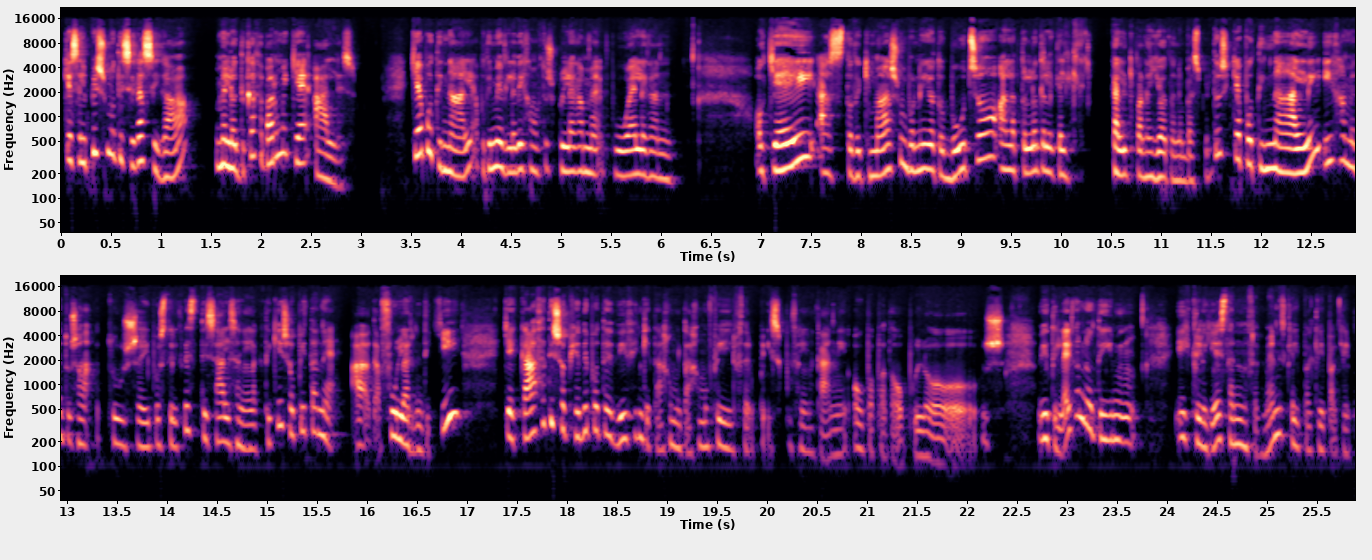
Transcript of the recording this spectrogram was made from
και σε ελπίσουμε ότι σιγά σιγά μελλοντικά θα πάρουμε και άλλες. Και από την άλλη, από τη μία δηλαδή είχαμε αυτούς που, λέγαμε, που έλεγαν Οκ, ας το δοκιμάσουμε, μπορεί να είναι για τον μπούτσο, αλλά από το ολότελα καλή και η Παναγιώταινα, εν πάση περιπτώσει. Και από την άλλη, είχαμε τους τους υποστηρικτές της άλλης εναλλακτικής, οι οποίοι ήταν φουλ αρνητικοί και κάθετοι σε οποιαδήποτε δίθεν και τάχα μου τάχα μου φιλελευθερωποιήσει που θέλει να κάνει ο Παπαδόπουλος. Διότι λέγανε ότι οι εκλογές ήταν νοθευμένε κλπ, κλπ, κλπ.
